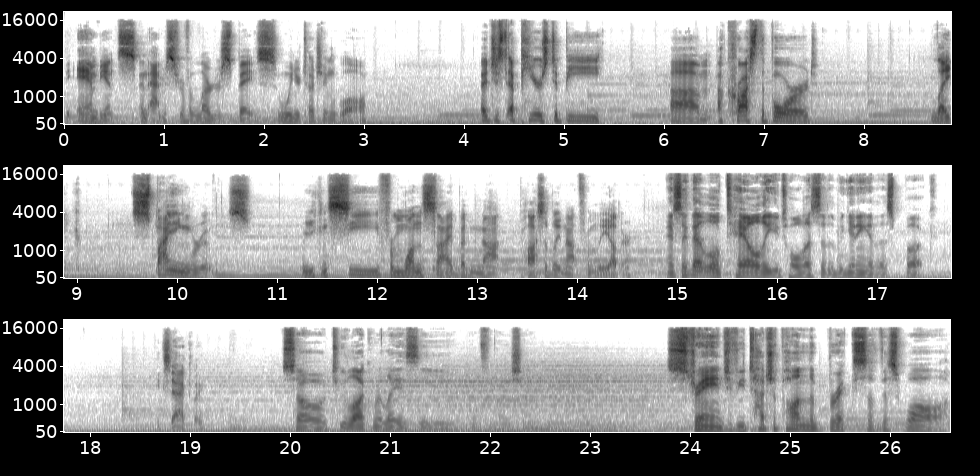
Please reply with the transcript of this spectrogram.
the ambience and atmosphere of a larger space when you're touching the wall. It just appears to be um, across the board, like spying rooms where you can see from one side but not possibly not from the other. And it's like that little tale that you told us at the beginning of this book. Exactly. So Tulok relays the information. Strange, if you touch upon the bricks of this wall,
